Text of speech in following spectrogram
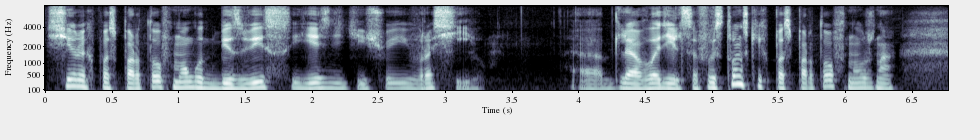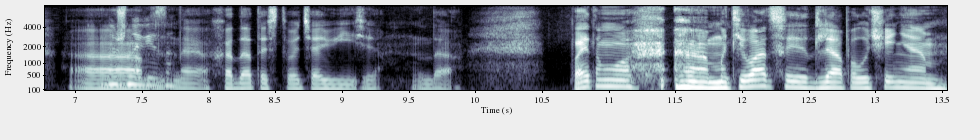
серых паспортов могут без виз ездить еще и в Россию. А Для владельцев эстонских паспортов нужно, а, виза. э, ходатайствовать о визе. Да. Поэтому э, мотивации для получения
